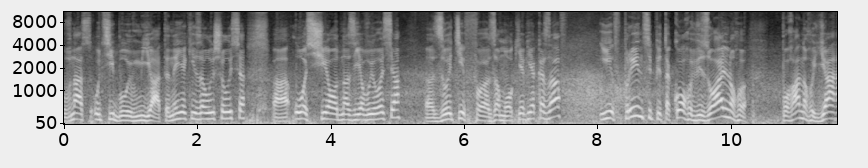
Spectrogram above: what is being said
в нас оці були вм'ятини, які залишилися. Ось ще одна з'явилася. Е, Злетів е, замок, як я казав. І в принципі, такого візуального поганого я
